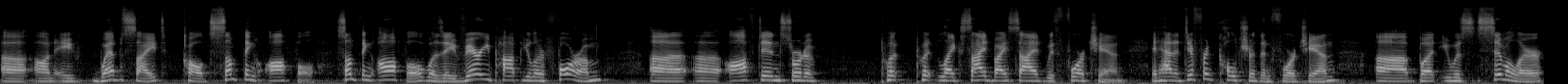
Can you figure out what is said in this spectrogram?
uh, on a website called Something Awful. Something Awful was a very popular forum, uh, uh, often sort of put put like side by side with 4chan. It had a different culture than 4chan, uh, but it was similar,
